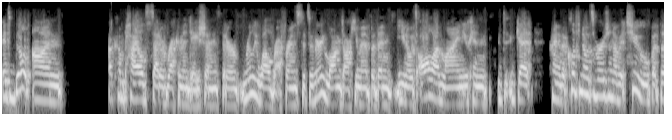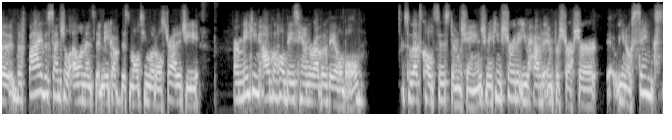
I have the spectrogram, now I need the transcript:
it's built on a compiled set of recommendations that are really well referenced. It's a very long document, but then, you know, it's all online. You can get kind of the Cliff Notes version of it too, but the, the five essential elements that make up this multimodal strategy are making alcohol-based hand rub available. So that's called system change, making sure that you have the infrastructure, you know, sinks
